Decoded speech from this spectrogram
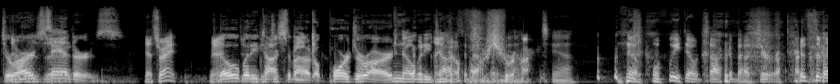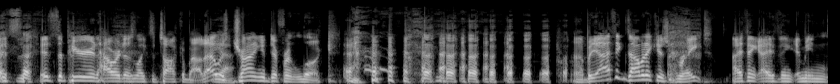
Gerard was, uh, Sanders. that's right. Yeah, Nobody didn't get to talks about a poor Gerard. Nobody I know, talks about poor him, Gerard. Yeah. No, we don't talk about Gerard. It's the, it's, the, it's the period Howard doesn't like to talk about. I was trying a different look, Uh, but yeah, I think Dominic is great. I think I think I mean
